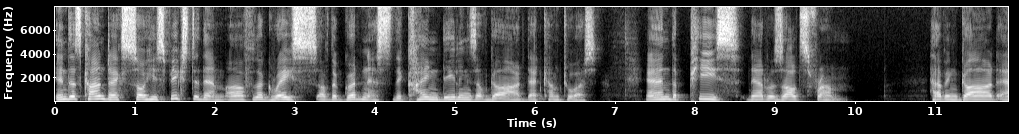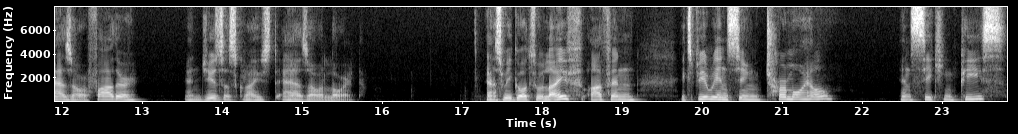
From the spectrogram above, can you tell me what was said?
in this context, so he speaks to them of the grace, of the goodness, the kind dealings of God that come to us, and the peace that results from having God as our Father and Jesus Christ as our Lord. As we go through life, often experiencing turmoil and seeking peace,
